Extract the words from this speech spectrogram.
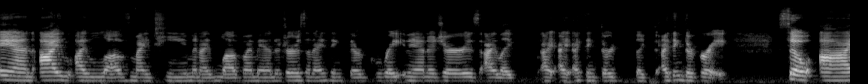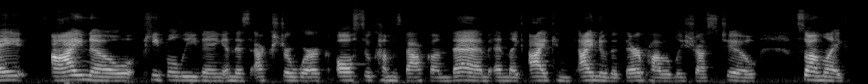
and I I love my team and I love my managers and I think they're great managers. I like I I- think they're like I think they're great. So I I know people leaving and this extra work also comes back on them and like I can I know that they're probably stressed too. So I'm like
